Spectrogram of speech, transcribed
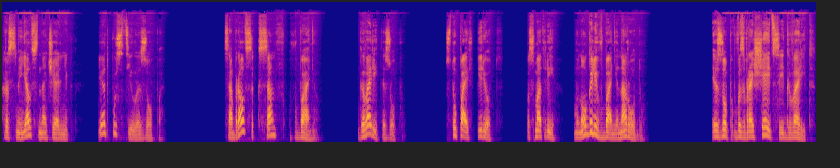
Рассмеялся начальник и отпустил Эзопа. Собрался Ксанф в баню. Говорит Эзопу, ступай вперед, посмотри, много ли в бане народу. Эзоп возвращается и говорит,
